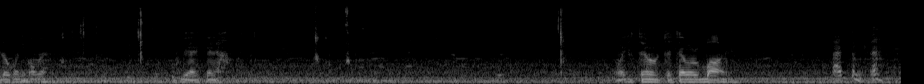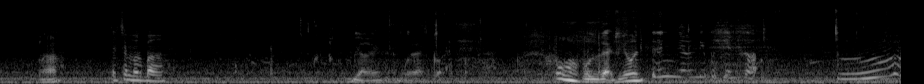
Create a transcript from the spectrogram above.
Orang tengok kan? Biarkanlah. Oh, cacau, cacau berbang ni. Patut lah. Ha? Macam merbah. Biar kan, boleh ikut. Oh, berat sini. Jalan ni penting juga. Hmm.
